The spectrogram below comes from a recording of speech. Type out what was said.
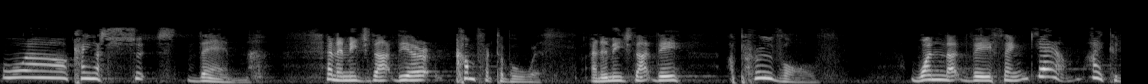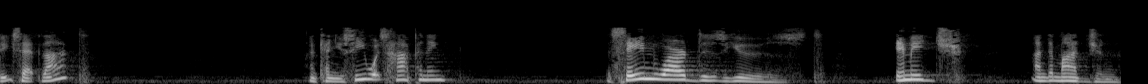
well, kind of suits them. An image that they're comfortable with. An image that they approve of. One that they think, yeah, I could accept that. And can you see what's happening? The same word is used. Image and imagine.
